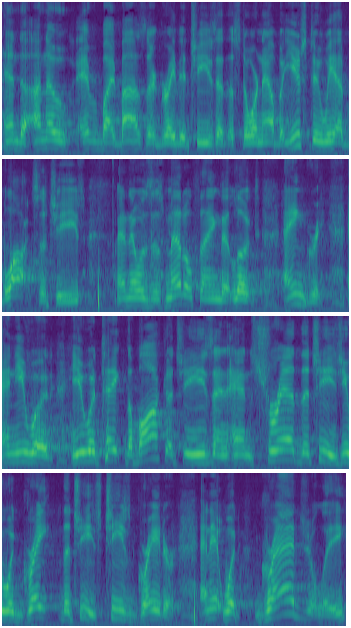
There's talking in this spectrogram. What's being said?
And uh, I know everybody buys their grated cheese at the store now, but used to we had blocks of cheese, and there was this metal thing that looked angry. And you would you would take the block of cheese and, and shred the cheese. You would grate the cheese, cheese grater, and it would gradually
